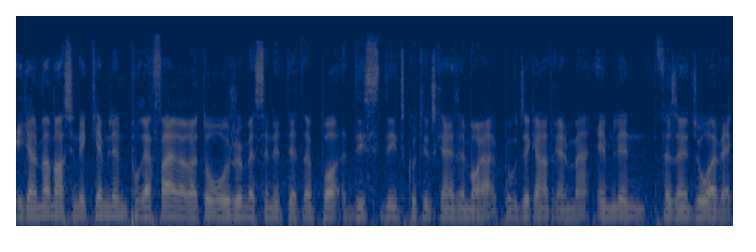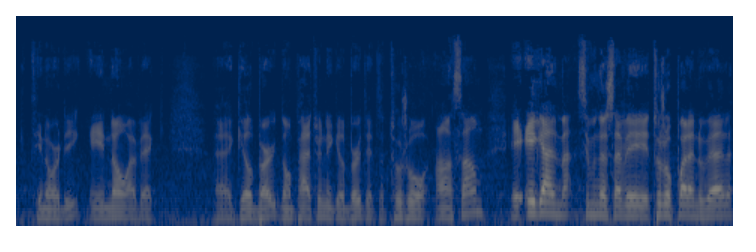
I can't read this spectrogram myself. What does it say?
également mentionné qu'Emeline pourrait faire un retour au jeu, mais ce n'était pas décidé du côté du Canadien de Montréal. Je peux vous dire qu'en entraînement, Emeline faisait un duo avec Tenordi et non avec euh, Gilbert. Donc, Patrick et Gilbert étaient toujours ensemble. Et également, si vous ne savez toujours pas la nouvelle,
